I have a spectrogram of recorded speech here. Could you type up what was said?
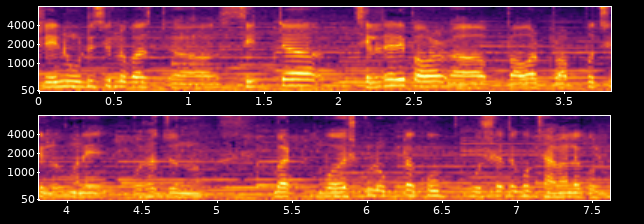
ট্রেনে উঠেছিল বা সিটটা ছেলেটারই পাওয়ার পাওয়ার প্রাপ্য ছিল মানে বসার জন্য। বাট বয়স্ক লোকটা খুব, ওর সাথে খুব ঝামেলা করল।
